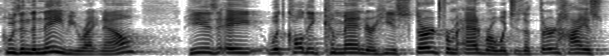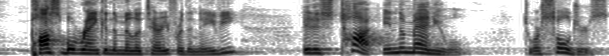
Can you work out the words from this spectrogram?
who's in the Navy right now, he is a what's called a commander. He is third from admiral, which is the third highest possible rank in the military for the Navy. It is taught in the manual to our soldiers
